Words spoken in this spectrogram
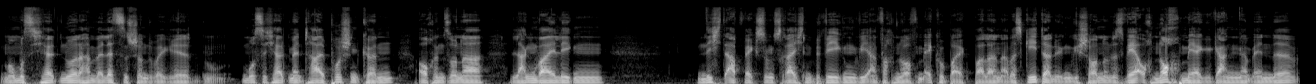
Man muss sich halt nur, da haben wir letztens schon drüber geredet, muss sich halt mental pushen können, auch in so einer langweiligen, nicht abwechslungsreichen Bewegung wie einfach nur auf dem Eco-Bike ballern. Aber es geht dann irgendwie schon und es wäre auch noch mehr gegangen am Ende,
